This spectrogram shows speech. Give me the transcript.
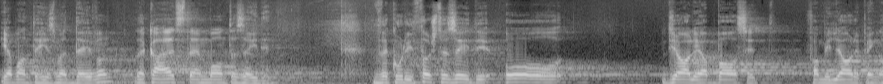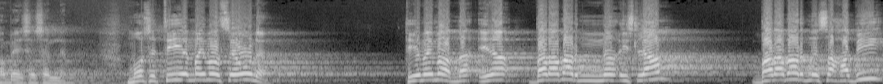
ja bante hizmet devën dhe ka ecte e mbante Zejdin dhe kur i thoshte Zejdi o Djali Abbasit, familjari pejgamberit sallallahu alajhi wasallam. Mos, e ti je ma i madh se une. Ti je ma i madh. Na jena barabar në islam, barabar në sahabi,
